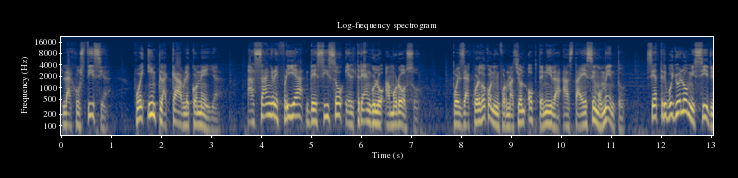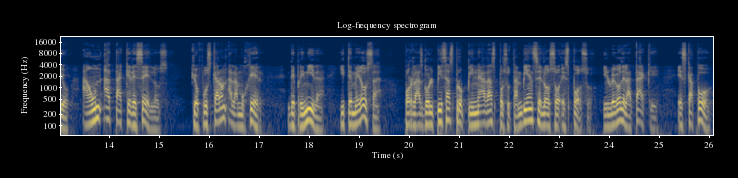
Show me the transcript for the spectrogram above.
La justicia fue implacable con ella. A sangre fría deshizo el triángulo amoroso, pues de acuerdo con información obtenida hasta ese momento, se atribuyó el homicidio a un ataque de celos que ofuscaron a la mujer, deprimida y temerosa por las golpizas propinadas por su también celoso esposo, y luego del ataque escapó,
